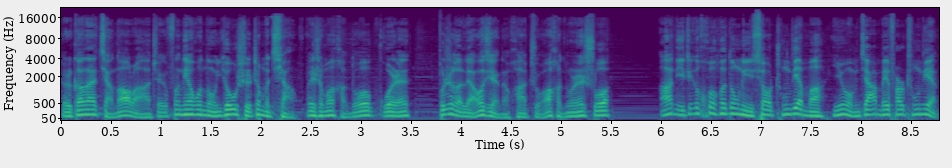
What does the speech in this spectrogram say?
就是刚才讲到了啊，这个丰田混动优势这么强，为什么很多国人不是很了解的话，主要很多人说啊，你这个混合动力需要充电吗？因为我们家没法充电。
